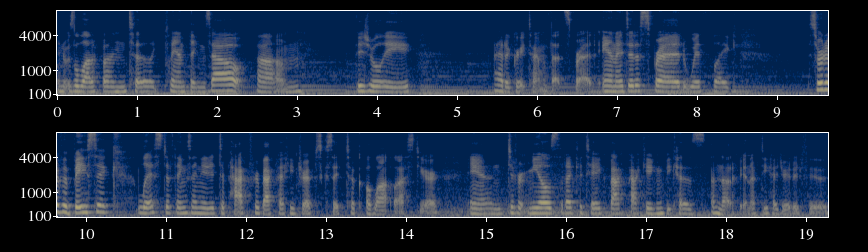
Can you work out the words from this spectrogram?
and it was a lot of fun to like plan things out. Um, visually I had a great time with that spread. And I did a spread with like sort of a basic list of things I needed to pack for backpacking trips because I took a lot last year and different meals that I could take backpacking because I'm not a fan of dehydrated food.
